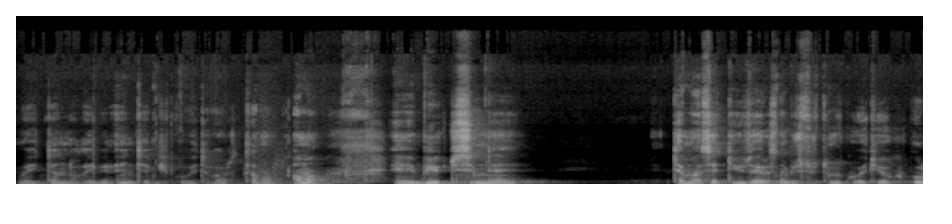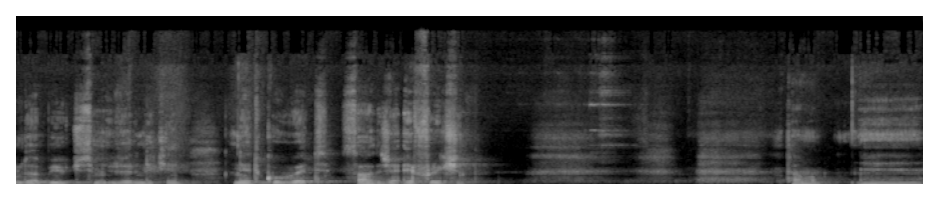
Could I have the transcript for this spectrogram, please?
Weight'ten dolayı bir en tepki kuvveti var. Tamam. Ama e, büyük cisimle temas ettiği yüzey arasında bir sürtünme kuvveti yok. Burada büyük cismin üzerindeki net kuvvet sadece F friction. Tamam. Ee,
